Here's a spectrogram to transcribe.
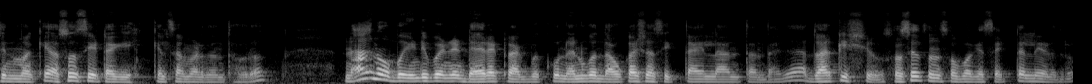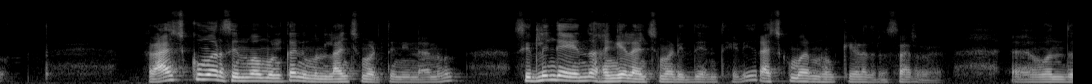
ಸಿನಿಮಾಕ್ಕೆ ಅಸೋಸಿಯೇಟ್ ಆಗಿ ಕೆಲಸ ಮಾಡಿದಂಥವ್ರು. ನಾನು ಒಬ್ಬ ಇಂಡಿಪೆಂಡೆಂಟ್ ಡೈರೆಕ್ಟರ್ ಆಗಬೇಕು, ನನಗೊಂದು ಅವಕಾಶ ಸಿಗ್ತಾ ಇಲ್ಲ ಅಂತಂದಾಗ ದ್ವಾರಕೀಶ್ ಸೊಸೆ ತಂದ ಸೌಭಾಗ್ಯ ಸೆಟ್ಟಲ್ಲೇ ಹೇಳಿದ್ರು. ರಾಜ್ಕುಮಾರ್ ಸಿನಿಮಾ ಮೂಲಕ ನಿಮ್ಮನ್ನು ಲಾಂಚ್ ಮಾಡ್ತೀನಿ ನಾನು. ಸಿದ್ಧಲಿಂಗಯ್ಯಂದು ಹಾಗೆ ಲಾಂಚ್ ಮಾಡಿದ್ದೆ ಅಂಥೇಳಿ ರಾಜ್ಕುಮಾರ್ನ ಹೋಗಿ ಕೇಳಿದ್ರು, ಸರ್ ಒಂದು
